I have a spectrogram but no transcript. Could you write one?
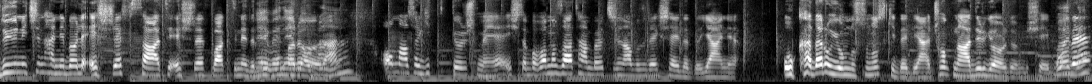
düğün için hani böyle eşref saati, eşref vakti nedir bir bunları doğru. öğren. Ha. Ondan sonra gittik görüşmeye. İşte bana zaten böyle Tijen abla direkt şey dedi. Yani o kadar uyumlusunuz ki dedi. Yani çok nadir gördüğüm bir şey bu. Vay Ve be.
